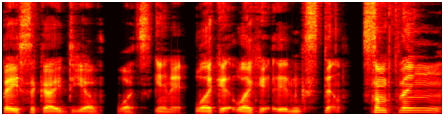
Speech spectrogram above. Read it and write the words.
Basic idea of what's in it, like it, like it, an extent something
